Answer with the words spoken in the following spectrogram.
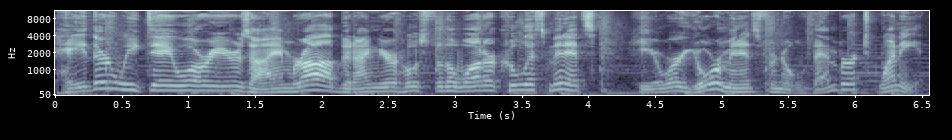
Hey there, weekday warriors. I'm Rob, and I'm your host for the Water Coolest Minutes. Here are your minutes for November 20th.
